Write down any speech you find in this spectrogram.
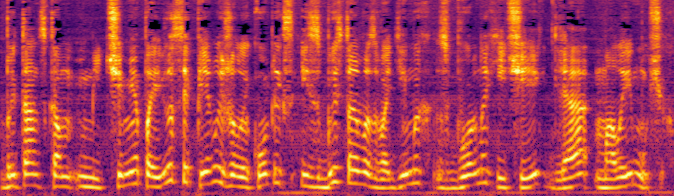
В британском Митчеме появился первый жилой комплекс из быстро возводимых сборных ячеек для малоимущих.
